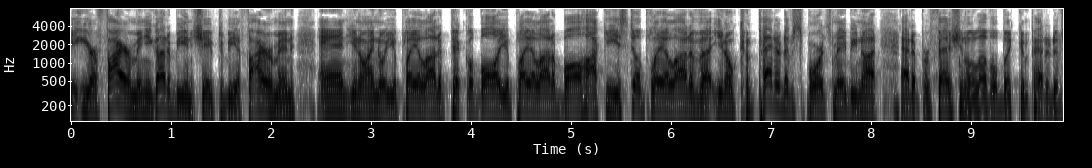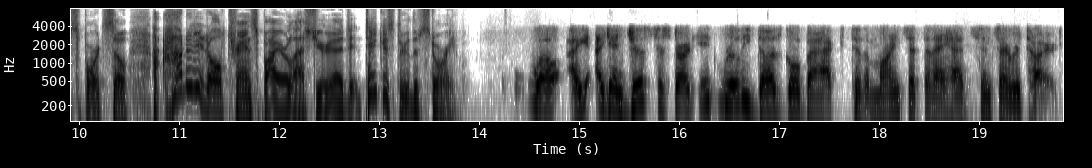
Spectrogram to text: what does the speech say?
you're a fireman. You got to be in shape to be a fireman. And you know, I know you play a lot of pickleball, you play a lot of ball hockey, you still play a lot of uh, you know competitive sports. Maybe not at a professional level, but competitive sports. So how did it all transpire last year? Uh, take us through the story. Well, I, again, just to start, it really does go back to the mindset that I had since I retired.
